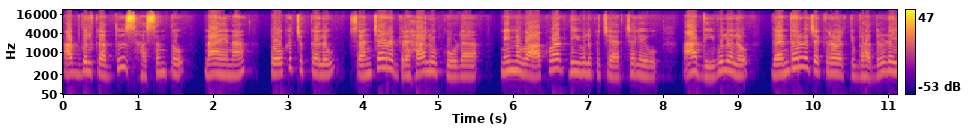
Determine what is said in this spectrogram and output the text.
అబ్దుల్ కద్దూస్ హసన్తో నాయన తోకచుక్కలు సంచార గ్రహాలు కూడా నిన్ను వాక్వాక్ దీవులకు చేర్చలేవు. ఆ దీవులలో గంధర్వ చక్రవర్తి భద్రుడై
